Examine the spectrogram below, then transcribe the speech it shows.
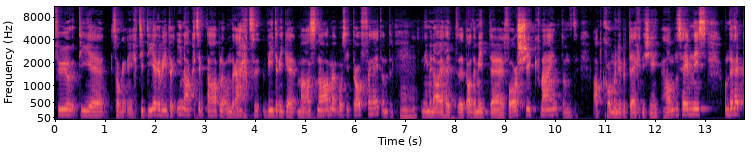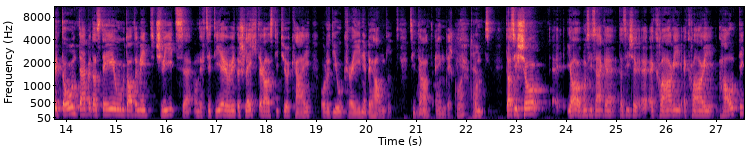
für die, ich zitiere wieder, inakzeptablen und rechtswidrigen Massnahmen, die sie getroffen hat. Und mhm. ich nehme an, er hat äh, damit äh, Forschung gemeint und Abkommen über technische Handelshemmnisse. Und er hat betont eben, dass die EU damit die Schweiz, äh, und ich zitiere wieder, schlechter als die Türkei oder die Ukraine behandelt. Zitat mhm. Ende. Gut, ja. Und das ist schon, äh, ja, muss ich sagen, das ist eine, eine klare, eine klare Haltung,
